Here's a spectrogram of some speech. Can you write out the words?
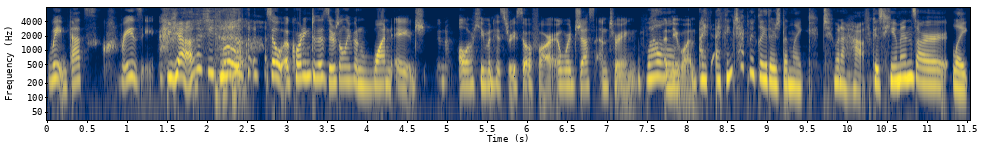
Wait, that's crazy. yeah. so according to this, there's only been one age in all of human history so far, and we're just entering well, a new one. I, I think technically there's been like two and a half because humans are like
